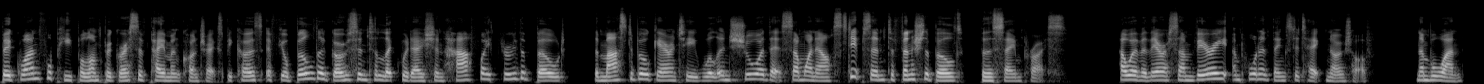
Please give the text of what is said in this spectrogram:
big one for people on progressive payment contracts because if your builder goes into liquidation halfway through the build, the master build guarantee will ensure that someone else steps in to finish the build for the same price. However, there are some very important things to take note of. Number one,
